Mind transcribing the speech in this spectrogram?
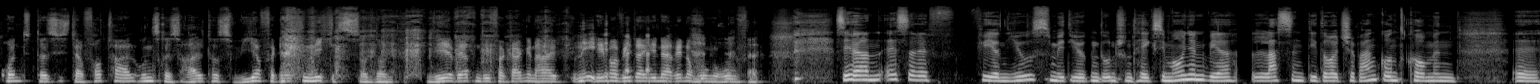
Und das ist der Vorteil unseres Alters. Wir vergessen nichts, sondern wir werden die Vergangenheit nee. immer wieder in Erinnerung rufen. Sie hören SRF 4 News mit Jürgen Dunsch und Heik Simonien. Wir lassen die Deutsche Bank und kommen äh,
